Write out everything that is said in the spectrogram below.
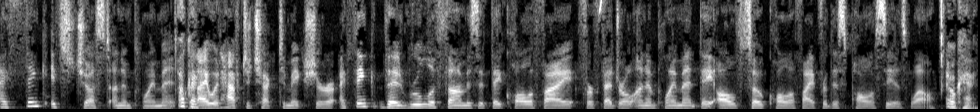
I think it's just unemployment, Okay. but I would have to check to make sure. I think the rule of thumb is if they qualify for federal unemployment, they also qualify for this policy as well. Okay.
